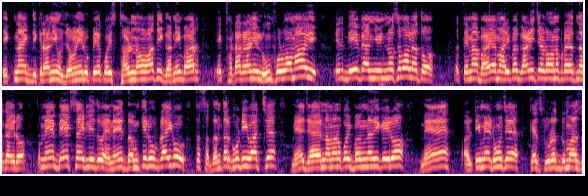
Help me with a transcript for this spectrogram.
એકના એક દીકરાની ઉજવણી રૂપે કોઈ સ્થળ ન હોવાથી ઘરની બહાર એક ફટાકડાની લૂમ ફોડવામાં આવી. એ બે પાંચ મિનિટનો સવાલ હતો. તો તેમાં ભાઈએ મારી પર ગાડી ચડવાનો પ્રયત્ન કર્યો. તો મેં બેક સાઈડ લીધું. એને ધમકી રૂપ લાગ્યું. તો સદંતર ખોટી વાત છે. મેં જાહેરનામાનો કોઈ ભંગ નથી કર્યો. મેં અલ્ટિમેટ શું છે કે સુરત ડુમસ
